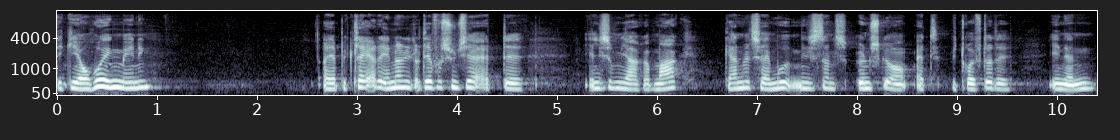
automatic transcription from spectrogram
Det giver overhovedet ingen mening. Og jeg beklager det endeligt, og derfor synes jeg, at øh, jeg ligesom Jakob Mark gerne vil tage imod ministerens ønske om, at vi drøfter det i en anden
